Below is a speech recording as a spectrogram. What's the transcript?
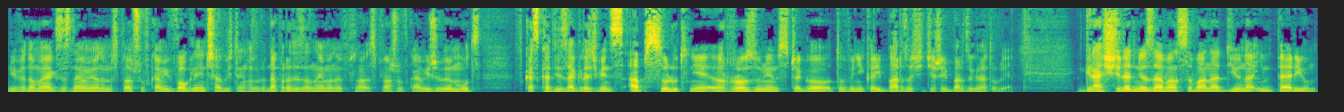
nie wiadomo jak zaznajomionym z planszówkami, w ogóle nie trzeba być tak naprawdę zaznajomionym z planszówkami, żeby móc w Kaskadię zagrać, więc absolutnie rozumiem z czego to wynika i bardzo się cieszę i bardzo gratuluję. Gra średnio zaawansowana Duna Imperium.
